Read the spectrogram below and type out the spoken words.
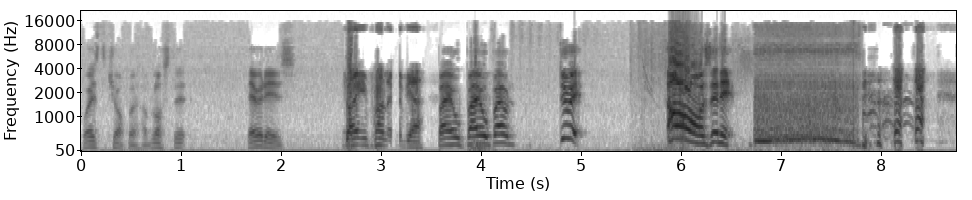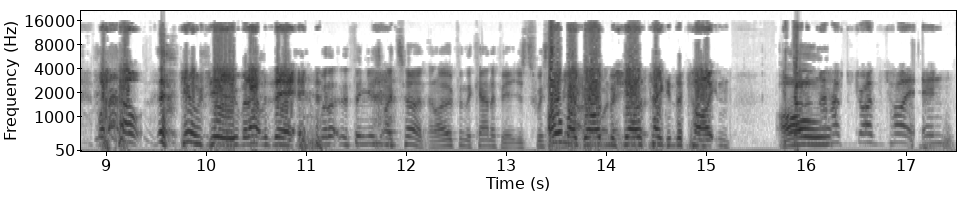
Where's the chopper? I've lost it. There it is. Right in front of you. Bail, bail, bail. Do it! Oh, I was in it! well, killed you, but that was it. Well, the thing is, I turned and I opened the canopy and it just twisted oh me my out god, Michelle's end. taken the Titan. Oh! I have to drive the Titan.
